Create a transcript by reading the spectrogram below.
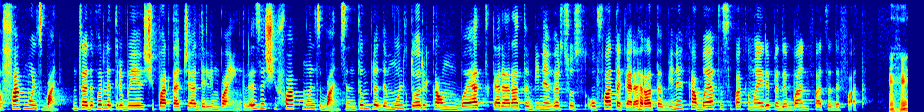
fac mulți bani. Într-adevăr, le trebuie și partea aceea de limba engleză și fac mulți bani. Se întâmplă de multe ori ca un băiat care arată bine versus o fată care arată bine, ca băiatul să facă mai repede bani față de fată. Uh-huh.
